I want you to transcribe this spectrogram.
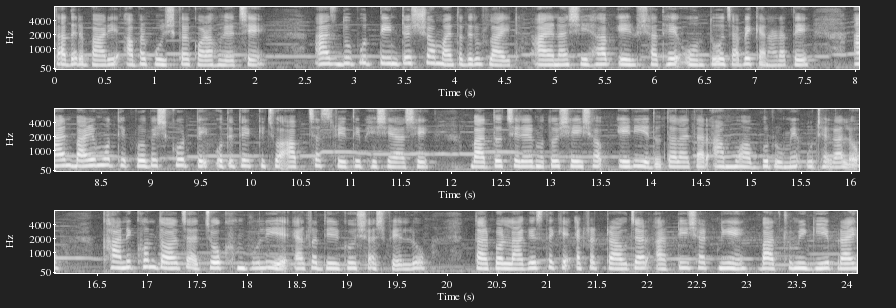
তাদের বাড়ি আবার পরিষ্কার করা হয়েছে। আজ দুপুর তিনটের সময় তাদের ফ্লাইট। আয়না শিহাব এর সাথে অন্তুও যাবে কানাডাতে আয়ন বাড়ির মধ্যে প্রবেশ করতে অতীতের কিছু আবছা স্মৃতি ভেসে আসে। বাদ্য ছেলের মতো সেই সব এড়িয়ে দোতলায় তার আম্মু আব্বুর রুমে উঠে গেল। খানিকক্ষণ দরজায় চোখ বুলিয়ে একটা দীর্ঘশ্বাস ফেলল। তারপর লাগেজ থেকে একটা ট্রাউজার আর টি শার্ট নিয়ে বাথরুমে গিয়ে প্রায়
